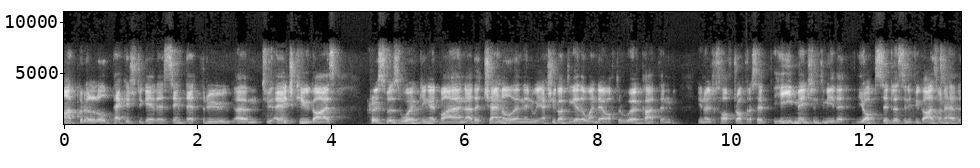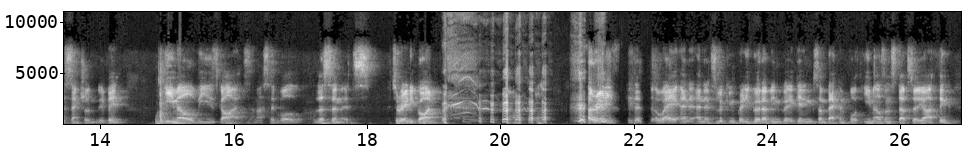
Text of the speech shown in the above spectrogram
I put a little package together, sent that through um, to HQ guys Chris was working it via another channel, and then we actually got together one day after workout and you know just half dropped it. I said he mentioned to me that Yop said, "Listen, if you guys want to have a sanctioned event, email these guys." And I said, "Well, listen, it's it's already gone." I already sent it away, and and it's looking pretty good. I've been getting some back and forth emails and stuff. So yeah, I think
